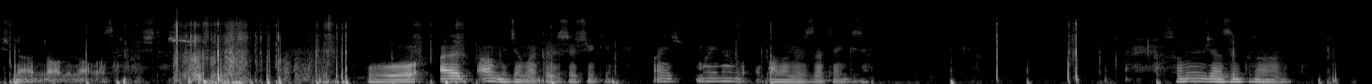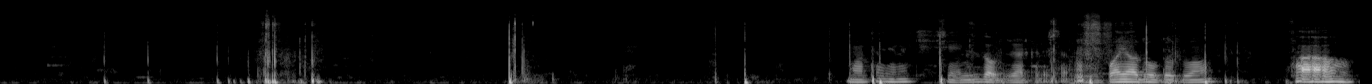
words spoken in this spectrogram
Şunu ne olur ne olmaz arkadaşlar. Oo, almayacağım arkadaşlar çünkü. Hayır maydan alamıyoruz zaten güzel. Sonuncu cihazını kullanalım. Mantar yemek şeyimizi dolduruyor arkadaşlar. Bayağı doldurdu lan. Wow.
